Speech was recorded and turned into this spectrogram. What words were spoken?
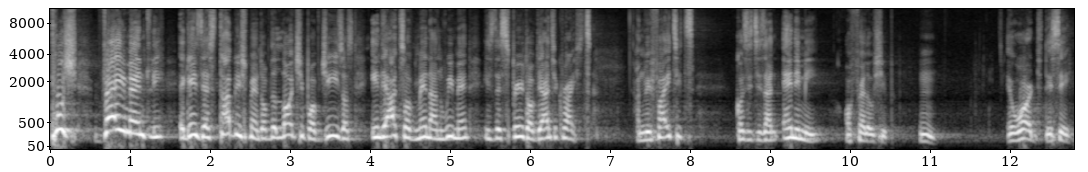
push vehemently against the establishment of the Lordship of Jesus in the hearts of men and women is the spirit of the Antichrist. And we fight it because it is an enemy of fellowship. Mm. A word, they say,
